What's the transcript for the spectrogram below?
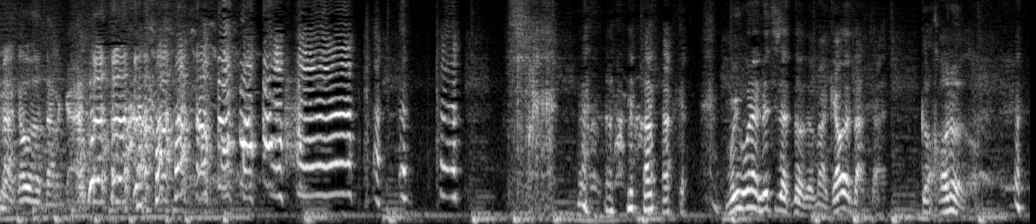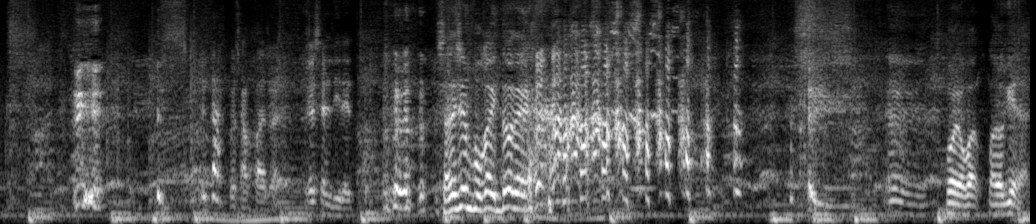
Me acabo de atarcar. Muy buenas noches a todos. Me acabo de tascar. Cojonudo. Estas cosas pasan, es el directo. Se ha desenfocado y todo. ¿eh? Bueno, cu- cuando quieras.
